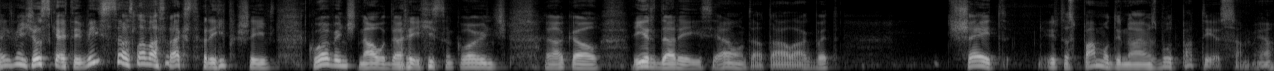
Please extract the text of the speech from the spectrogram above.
Viņš uzskaitīja visas savas labās rakstura īpašības, ko viņš nav darījis un ko viņš atkal ir darījis ja, un tā tālāk. Bet šeit ir tas pamudinājums būt patiesam. Ja.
